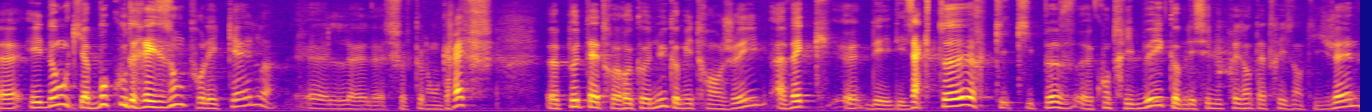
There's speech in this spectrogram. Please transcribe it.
Euh, et donc il y a beaucoup de raisons pour lesquelles euh, ce que l'on greffe peut être reconnu comme étranger avec des, acteurs qui, peuvent contribuer, comme les cellules présentatrices d'antigènes,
